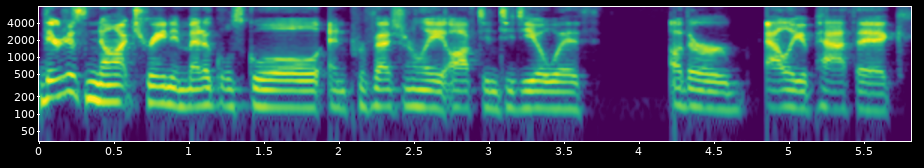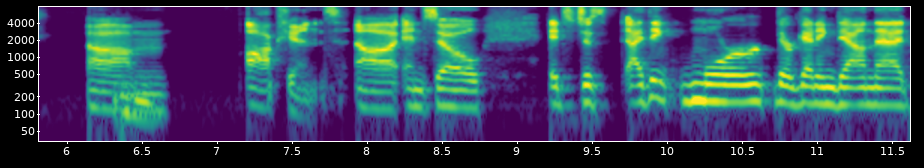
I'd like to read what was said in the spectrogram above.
they're just not trained in medical school and professionally often to deal with other allopathic um, mm-hmm. options. Uh, and so it's just, I think more they're getting down that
